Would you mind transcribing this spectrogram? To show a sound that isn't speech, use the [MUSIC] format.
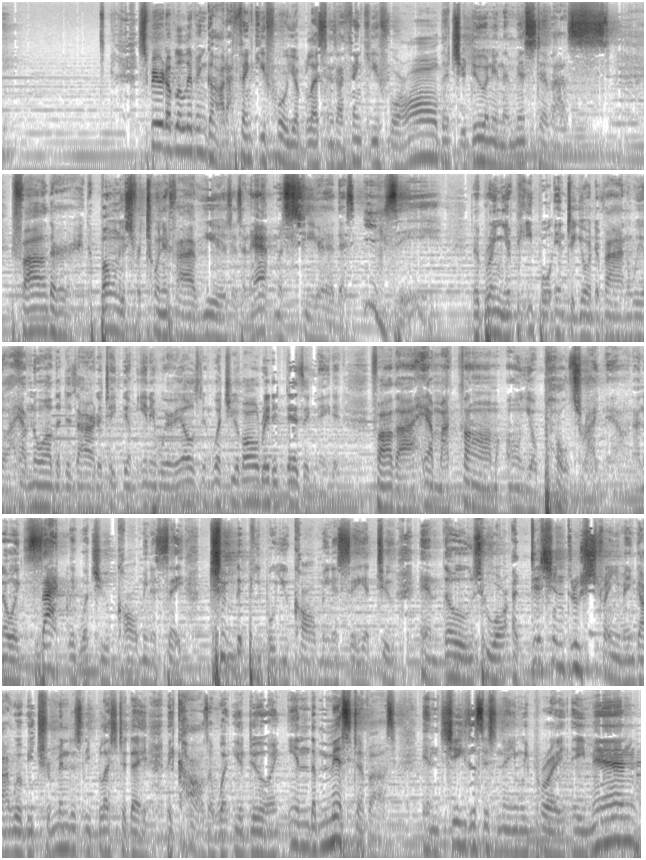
Spirit of the living God, I thank you for your blessings. I thank you for all that you're doing in the midst of us. Father, the bonus for 25 years is an atmosphere that's easy to bring your people into your divine will. I have no other desire to take them anywhere else than what you have already designated. Father, I have my thumb on your pulse right now. And I know exactly what you called me to say to the people you called me to say it to. And those who are addition through streaming, God will be tremendously blessed today because of what you're doing in the midst of us. In Jesus' name we pray. Amen.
